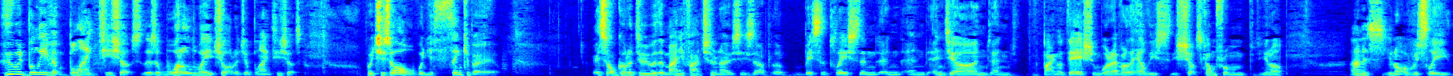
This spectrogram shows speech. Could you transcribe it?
Who would believe it? Blank t-shirts. There's a worldwide shortage of blank t-shirts, which is all, when you think about it, it's all got to do with the manufacturing houses that are basically placed in, in, in India and, and Bangladesh and wherever the hell these, these shirts come from, you know. And it's, you know, obviously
